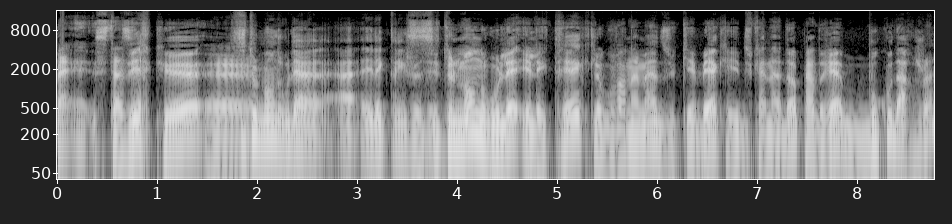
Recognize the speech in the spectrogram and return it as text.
Ben, c'est-à-dire que euh, Si tout le monde roulait à, à électrique, je veux si dire. tout le monde roulait électrique, le gouvernement du Québec et du Canada perdrait beaucoup d'argent.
